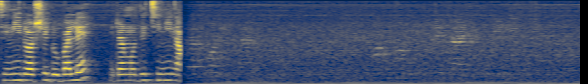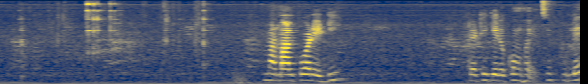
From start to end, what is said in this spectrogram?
চিনি রসে ডোবালে এটার মধ্যে চিনি না আমার মালপোয়া রেডি এটা ঠিক এরকম হয়েছে ফুলে।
